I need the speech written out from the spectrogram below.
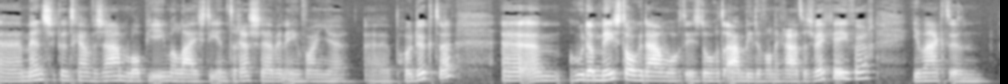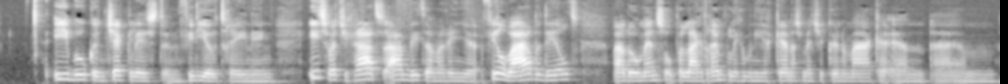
uh, mensen kunt gaan verzamelen op je e-maillijst die interesse hebben in een van je uh, producten. Uh, um, hoe dat meestal gedaan wordt, is door het aanbieden van een gratis weggever. Je maakt een e-book, een checklist, een videotraining. Iets wat je gratis aanbiedt en waarin je veel waarde deelt. Waardoor mensen op een laagdrempelige manier kennis met je kunnen maken. En um,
